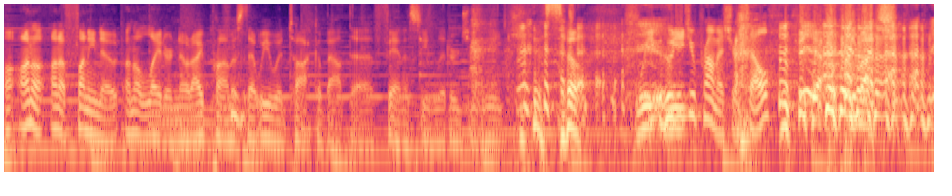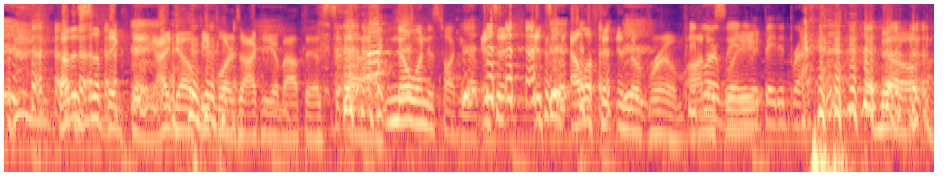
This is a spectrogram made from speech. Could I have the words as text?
On a, on a funny note, on a lighter note, I promised that we would talk about the fantasy liturgy week. so, we, Who we- did you promise yourself? yeah, pretty much. now this is a big thing. I know people are talking about this. Uh, no one is talking about. it's a it's an elephant in the room. people honestly, are waiting with bated breath no,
